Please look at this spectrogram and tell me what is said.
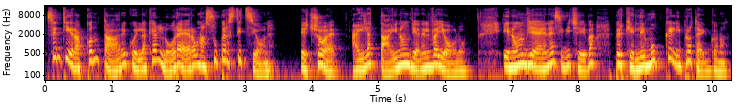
sentì raccontare quella che allora era una superstizione, e cioè ai lattai non viene il vaiolo. E non viene, si diceva, perché le mucche li proteggono.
